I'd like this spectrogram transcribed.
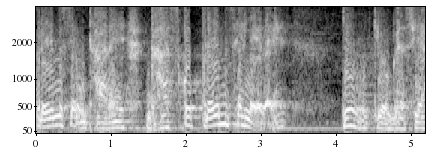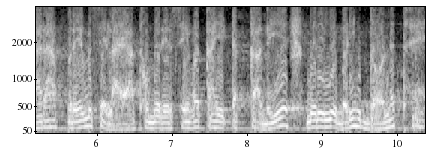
प्रेम से उठा रहे घास को प्रेम से ले रहे क्यों क्यों घसियारा? प्रेम से लाया तो मेरे सेवक का ये टक्का नहीं है, मेरे लिए बड़ी दौलत है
